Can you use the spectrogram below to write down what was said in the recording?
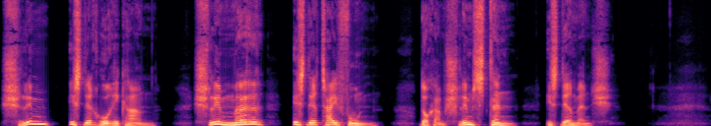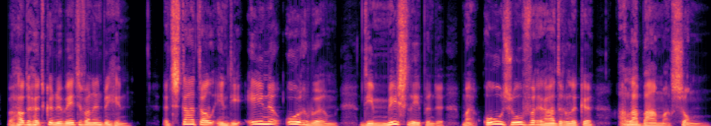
Schlim is der Hurrikaan, schlimmer is der Typhoon, doch am schlimmsten is der Mensch. We hadden het kunnen weten van in het begin. Het staat al in die ene oorworm, die meeslepende, maar o zo verraderlijke Alabama-song.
